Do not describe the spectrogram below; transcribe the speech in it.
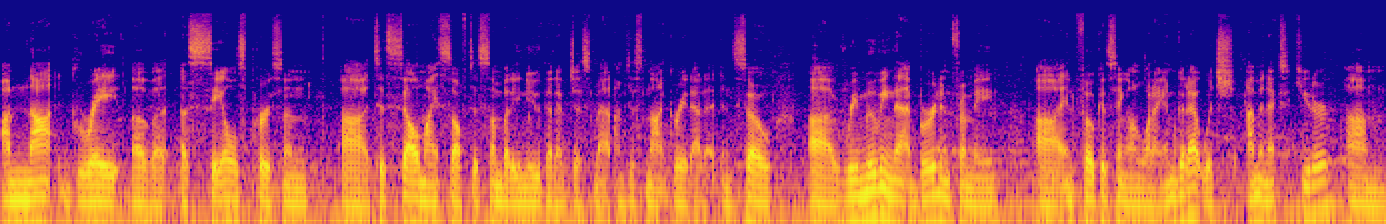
I'm not great of a, a salesperson uh, to sell myself to somebody new that I've just met. I'm just not great at it, and so uh, removing that burden from me uh, and focusing on what I am good at, which I'm an executor. Um,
